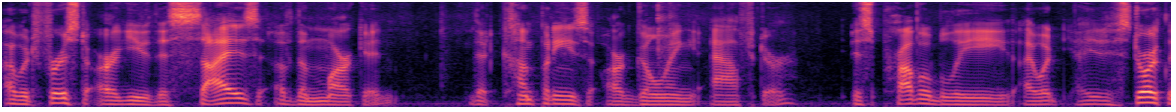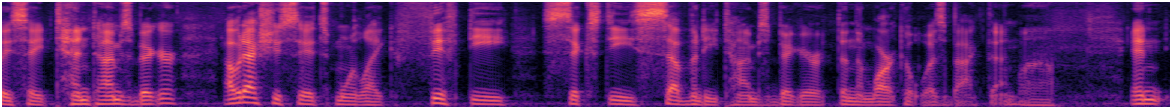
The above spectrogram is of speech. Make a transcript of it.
I would first argue the size of the market that companies are going after is probably, I would historically say 10 times bigger. I would actually say it's more like 50, 60, 70 times bigger than the market was back then. Wow. And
